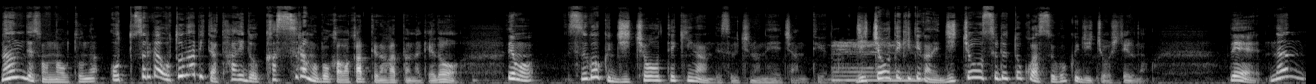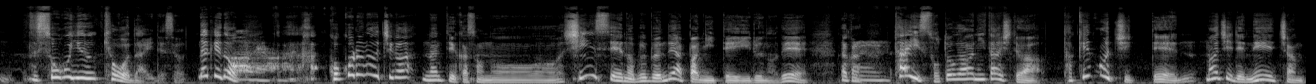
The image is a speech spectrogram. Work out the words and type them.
なんでそんな大人、おそれが大人びた態度かすらも僕は分かってなかったんだけど、でも、すごく自重的なんです、うちの姉ちゃんっていうのは。うん自重的っていうかね、自重するとこはすごく自重してるの。で、なん、そういう兄弟ですよ。だけど、心の内が、なんていうかその、神性の部分でやっぱ似ているので、だからうん、対外側に対しては、竹之内って、マジで姉ちゃん、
